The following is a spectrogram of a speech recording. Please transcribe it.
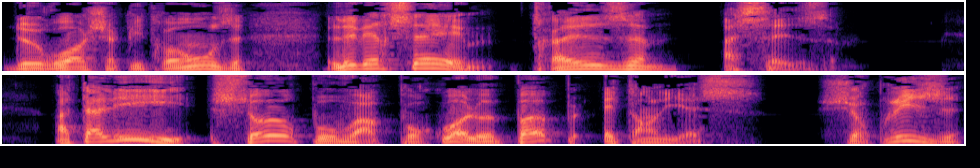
Deux Rois chapitre 11, les versets 13 à 16. Athalie sort pour voir pourquoi le peuple est en liesse. Surprise,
